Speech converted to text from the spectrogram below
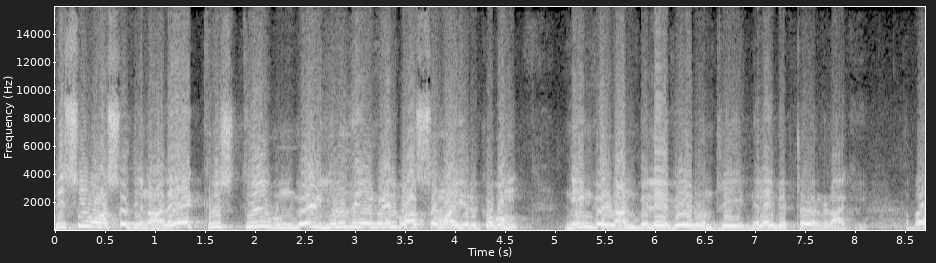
விசுவாசத்தினாலே கிறிஸ்து உங்கள் இருதயங்களில் வாசமாயிருக்கவும் நீங்கள் அன்பிலே வேரூன்றி நிலை பெற்றவர்களாகி. அப்ப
